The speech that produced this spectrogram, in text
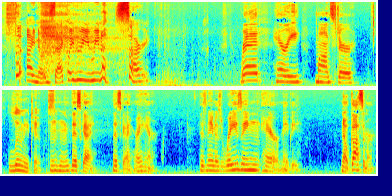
I know exactly who you mean. I'm sorry. Red, hairy, monster. Looney Tunes. hmm This guy. This guy right here. His name is Raising Hair, maybe. No, Gossamer.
